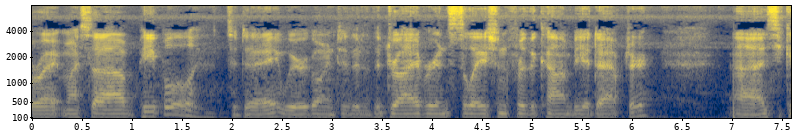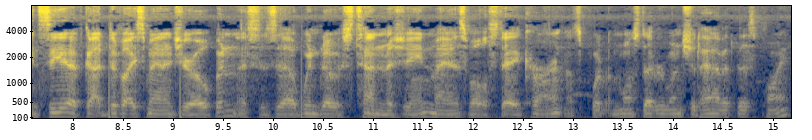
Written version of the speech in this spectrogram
right, my Saab people. Today we are going to do the driver installation for the Combi adapter. Uh, as you can see, I've got Device Manager open. This is a Windows 10 machine. May as well stay current. That's what most everyone should have at this point.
